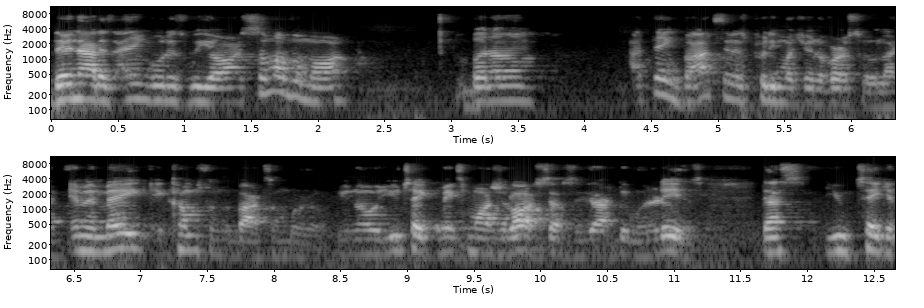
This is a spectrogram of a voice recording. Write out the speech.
They're not as angled as we are. Some of them are. But um I think boxing is pretty much universal. Like MMA, it comes from the boxing world. You know, you take mixed martial arts, that's exactly what it is. That's you taking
